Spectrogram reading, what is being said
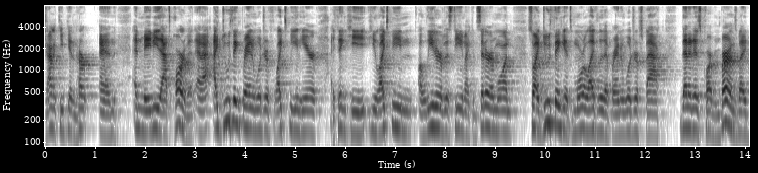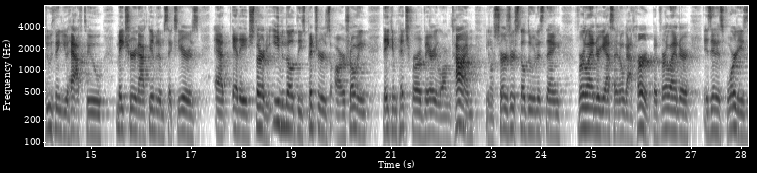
kind of keep getting hurt, and and maybe that's part of it. And I, I do think Brandon Woodruff likes being here. I think he he likes being a leader of this team. I consider him one. So I do think it's more likely that Brandon Woodruff's back than it is Corbin Burnes. But I do think you have to make sure you're not giving him six years at, at age 30, even though these pitchers are showing they can pitch for a very long time. You know, Scherzer's still doing his thing. Verlander, yes, I know got hurt, but Verlander is in his 40s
